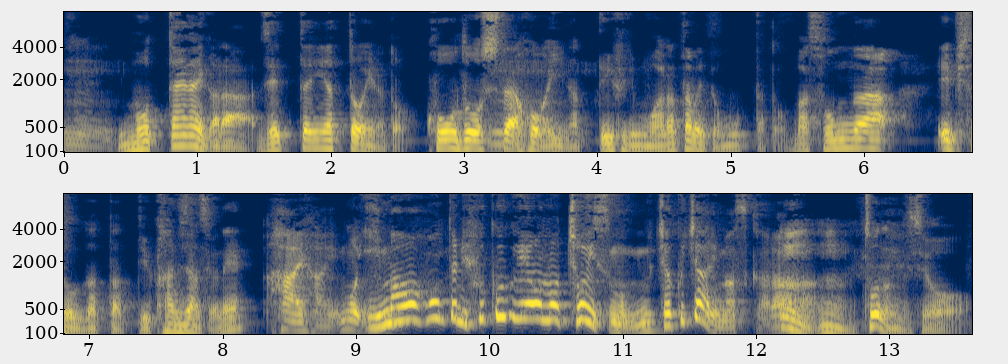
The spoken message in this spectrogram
うん。もったいないから、絶対にやった方がいいなと。行動した方がいいなっていうふうにもう改めて思ったと。まあ、そんなエピソードだったっていう感じなんですよね。はいはい。もう今は本当に副業のチョイスもむちゃくちゃありますから、ん。そうなんですよ。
